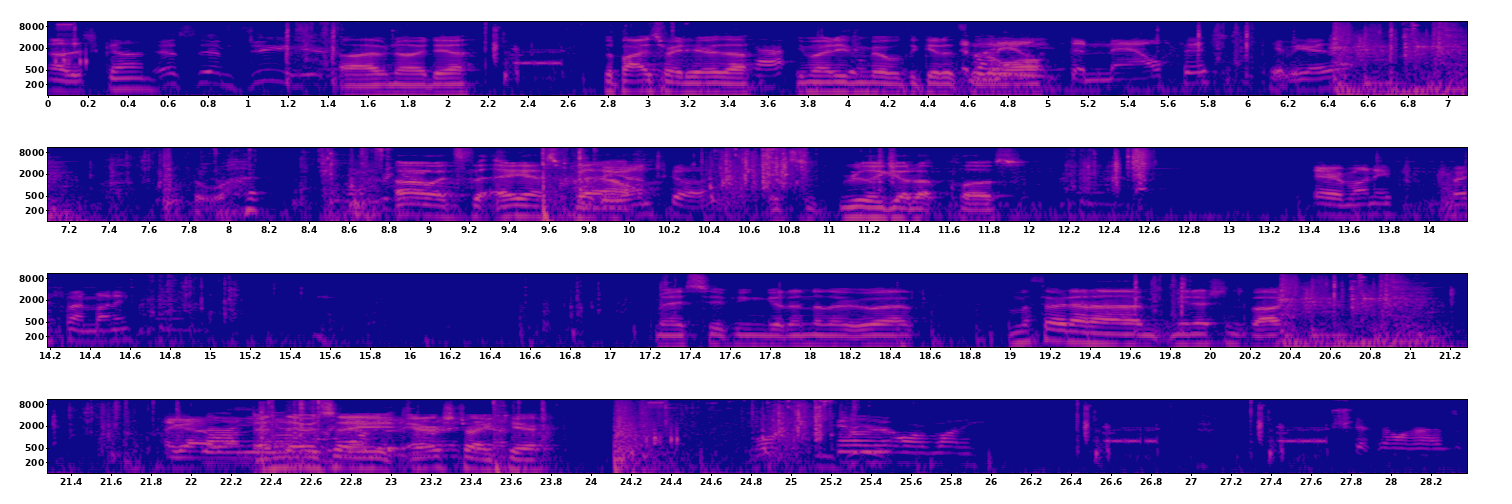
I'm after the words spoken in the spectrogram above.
No, this gun. SMG here. Uh, I have no idea. The buy's right here, though. You might even be able to get it The, through the wall. Mal- the Malfist. You ever hear that? The what? Oh, it's the AS Val. It's really good up close. Here, money. Where's my money? May I see if you can get another UAV. I'm gonna throw down a munitions box. I got No, one. And there's a airstrike here. They only money. Shit, no one has it.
